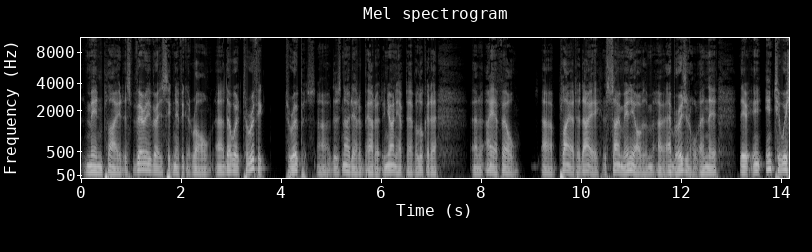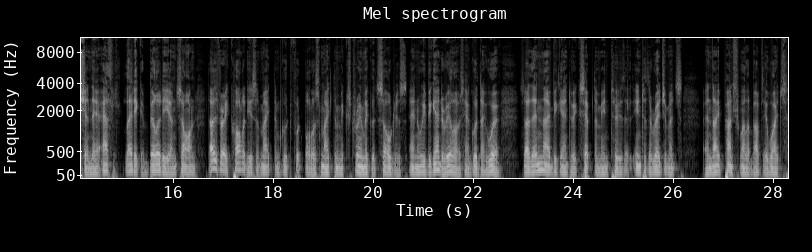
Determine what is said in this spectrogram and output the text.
men played. It's very, very significant role. Uh, they were terrific troopers. Uh, there's no doubt about it. And you only have to have a look at a, an AFL uh, player today. There's so many of them are Aboriginal, and their their in- intuition, their athletic ability, and so on. Those very qualities that make them good footballers make them extremely good soldiers. And we began to realise how good they were. So then they began to accept them into the into the regiments, and they punched well above their weights.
